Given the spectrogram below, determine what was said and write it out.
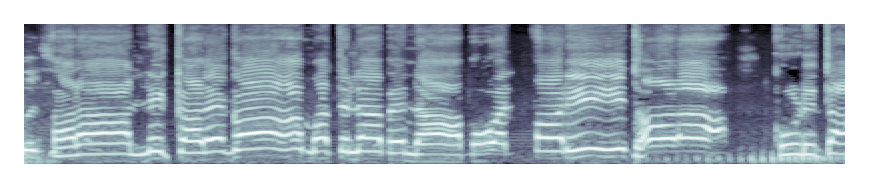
सारा निकल गो मतलब ना बोल धोड़ा कुड़ता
